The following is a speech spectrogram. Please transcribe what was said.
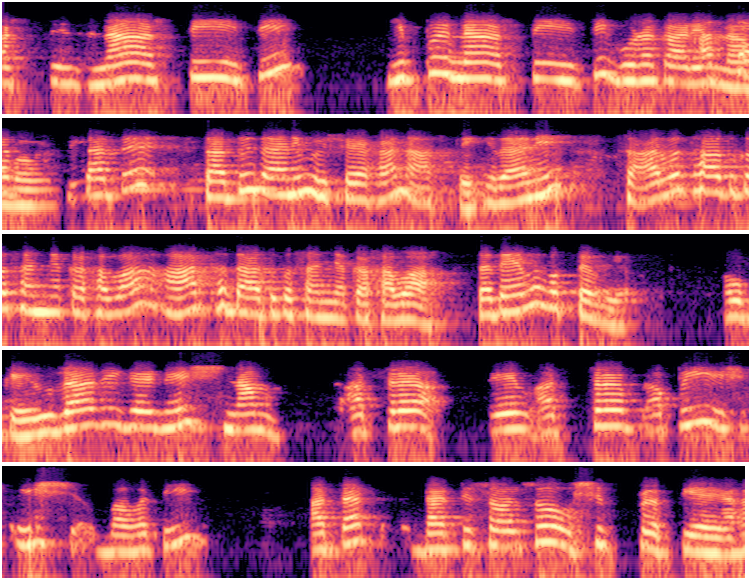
अस्ति न अस्ति इति इप् न अस्ति इति गुणकार्यं न भवति। तत् तद् इदानीं विषयः नास्ति। इदानीं सार्वधातुकसंज्ञकः वा आर्थधातुकसंज्ञकः वा तदेव वक्तव्यम्। ओके उदादिगणे श्नम् अत्र अत्र अपि इष् भवति। अतः दट् इस् आल्सो षित् प्रत्ययः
